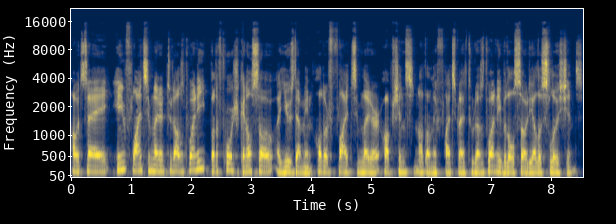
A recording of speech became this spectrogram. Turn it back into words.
I would say, in Flight Simulator 2020. But of course, you can also uh, use them in other Flight Simulator options, not only Flight Simulator 2020, but also the other solutions.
